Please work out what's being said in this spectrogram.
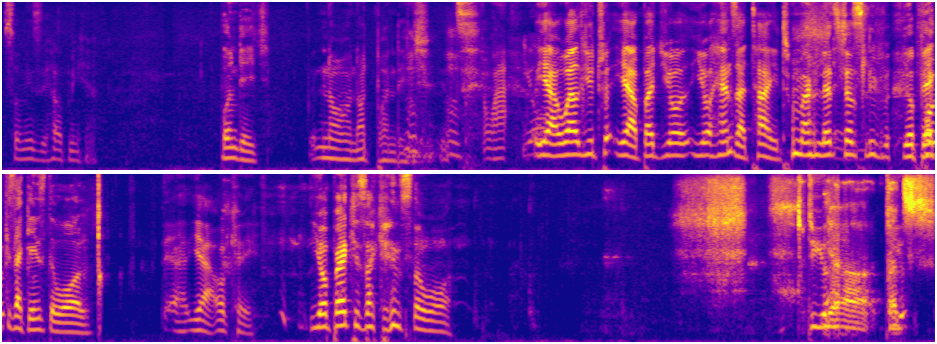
So Mizi, help me here. Bondage. no not bondage. It's, Wow. yeah well you tr- yeah but your your hands are tied. Man, let's just leave Your for- back is against the wall. uh, yeah okay. Your back is against the wall. Do you Yeah, that's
